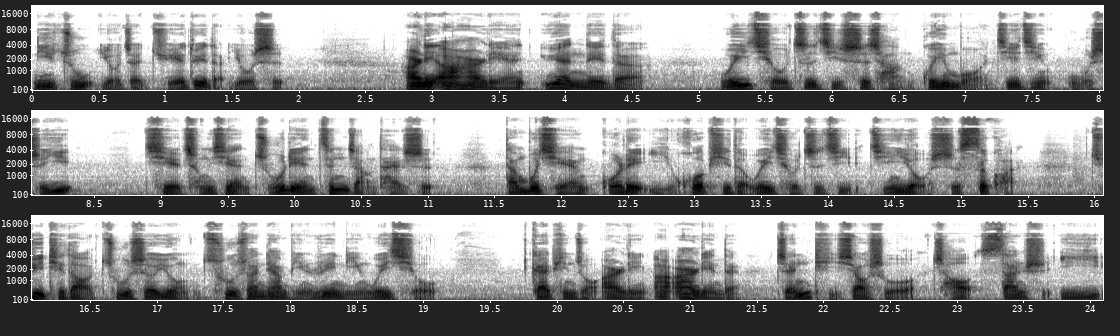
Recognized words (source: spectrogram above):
丽珠有着绝对的优势。二零二二年，院内的微球制剂市场规模接近五十亿，且呈现逐年增长态势。但目前国内已获批的微球制剂仅有十四款。具体到注射用醋酸亮丙瑞宁微球，该品种二零二二年的整体销售额超三十一亿，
